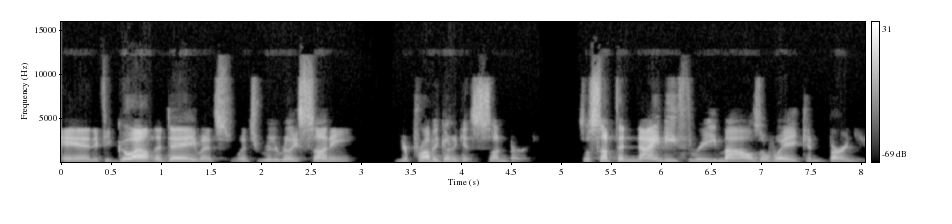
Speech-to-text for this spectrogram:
And if you go out in the day when it's when it's really, really sunny, you're probably going to get sunburned. So something 93 miles away can burn you.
